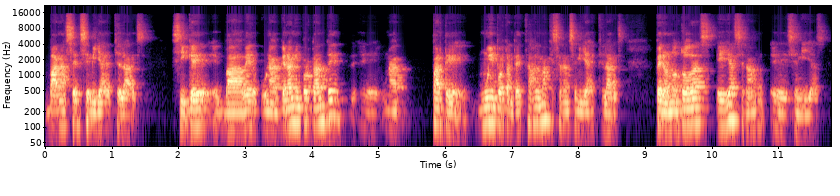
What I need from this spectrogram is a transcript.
van a ser semillas estelares sí que eh, va a haber una gran importante, eh, una parte muy importante de estas almas que serán semillas estelares, pero no todas ellas serán eh, semillas.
